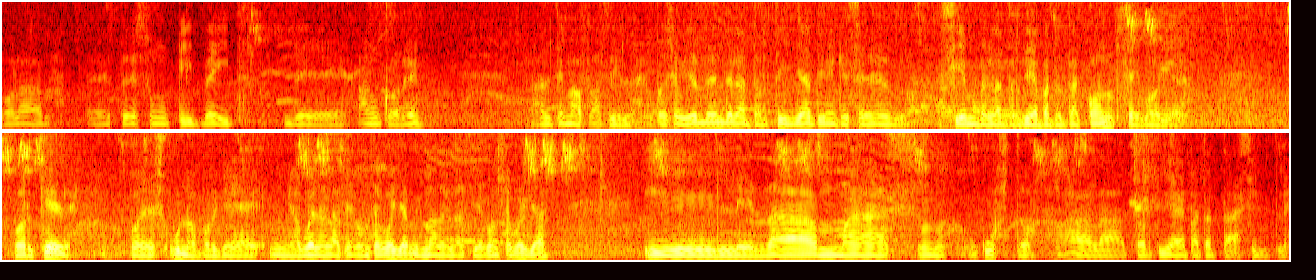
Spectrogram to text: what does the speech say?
Hola, este es un clickbait de Anchor, ¿eh? Al tema fácil. Pues evidentemente la tortilla tiene que ser siempre la tortilla de patata con cebolla. ¿Por qué? Pues uno, porque mi abuela la hacía con cebolla, mi madre la hacía con cebolla y le da más gusto a la tortilla de patata simple.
